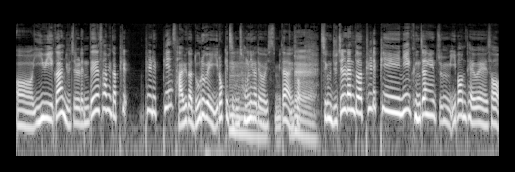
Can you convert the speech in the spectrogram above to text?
어, 2위가 뉴질랜드, 3위가 필, 필리핀, 4위가 노르웨이 이렇게 지금 음. 정리가 되어 있습니다. 그래서 네. 지금 뉴질랜드와 필리핀이 굉장히 좀 이번 대회에서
